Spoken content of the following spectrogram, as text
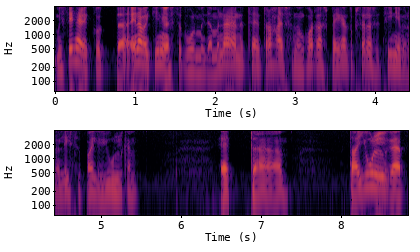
mis tegelikult äh, enamike inimeste puhul, mida ma näen, et see, et rahalised on korras, peegeldub selles, et see inimene on lihtsalt palju julgem. et äh, ta julgeb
